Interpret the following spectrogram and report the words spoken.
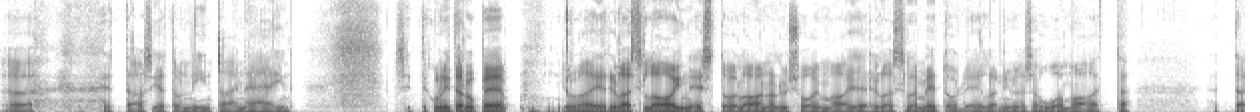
että asiat on niin tai näin. Sitten kun niitä rupeaa jollain erilaisilla aineistoilla analysoimaan ja erilaisilla metodeilla, niin yleensä huomaa, että, että,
